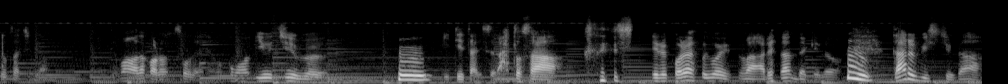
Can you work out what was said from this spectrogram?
人たちが、えっとまあだからそうだよね。僕も YouTube うん。見てたりする。あとさ、知ってる、これはすごい、まああれなんだけど、うん。ダルビッシュが、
